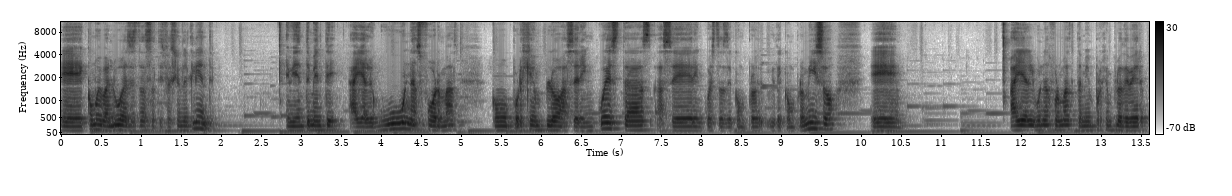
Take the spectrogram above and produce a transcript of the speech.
eh, cómo evalúas esta satisfacción del cliente? Evidentemente hay algunas formas, como por ejemplo hacer encuestas, hacer encuestas de, compromiso. Eh, hay algunas formas también, por ejemplo, de ver,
